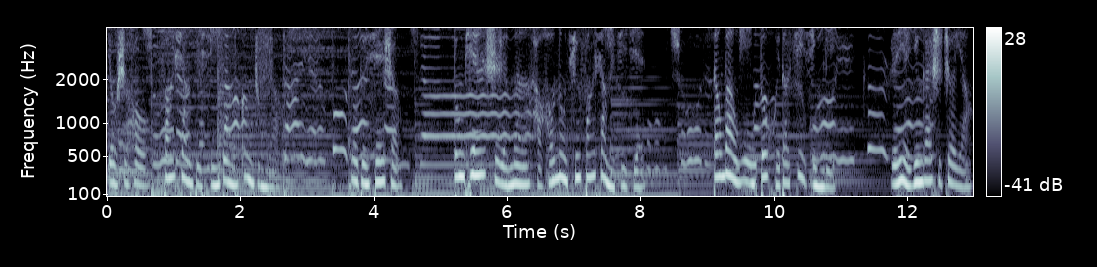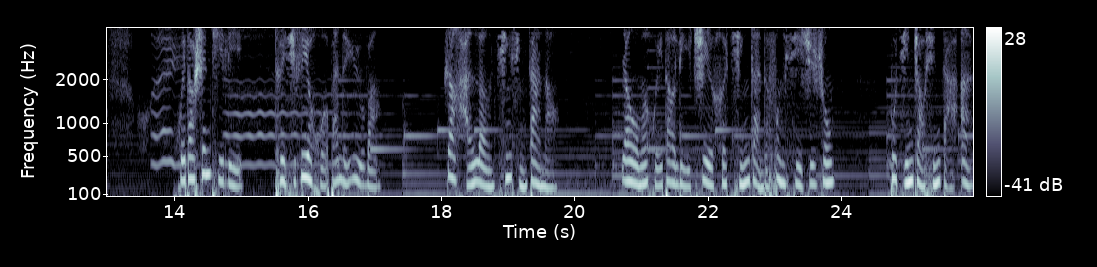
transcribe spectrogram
有时候，方向比行动更重要。诺顿先生，冬天是人们好好弄清方向的季节。当万物都回到寂静里，人也应该是这样。回到身体里，褪去烈火般的欲望，让寒冷清醒大脑，让我们回到理智和情感的缝隙之中，不仅找寻答案，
